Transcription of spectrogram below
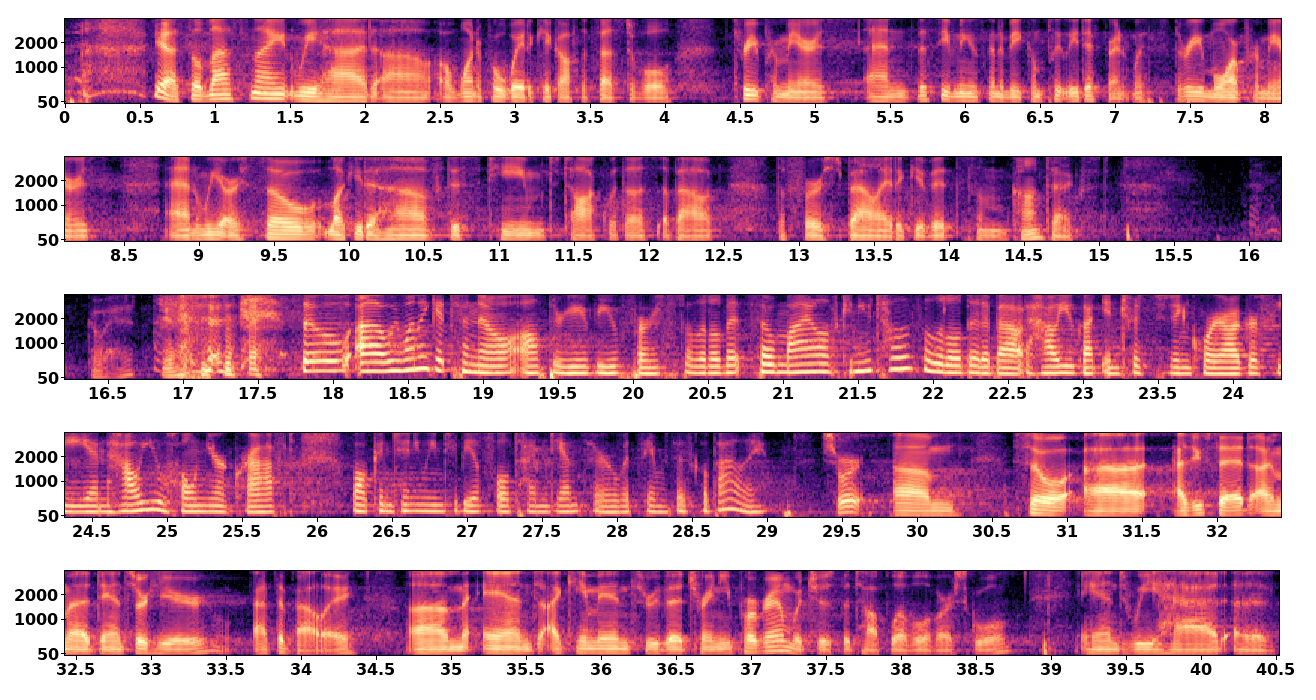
Yeah, so last night we had uh, a wonderful way to kick off the festival, three premieres, and this evening is going to be completely different with three more premieres. And we are so lucky to have this team to talk with us about the first ballet to give it some context. Go ahead. Yeah. So uh, we want to get to know all three of you first a little bit. So Myles, can you tell us a little bit about how you got interested in choreography and how you hone your craft while continuing to be a full-time dancer with San Francisco Ballet? Sure. Um, so, uh, as you've said, I'm a dancer here at the ballet. Um, and I came in through the trainee program, which is the top level of our school. And we had a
